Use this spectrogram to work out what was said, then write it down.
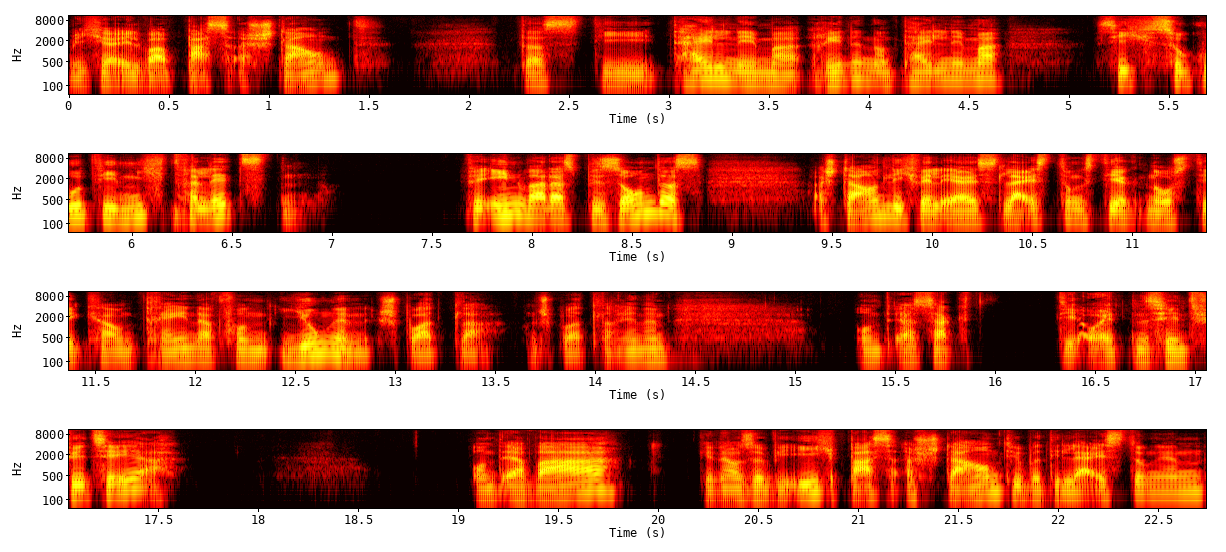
Michael war bass erstaunt, dass die Teilnehmerinnen und Teilnehmer sich so gut wie nicht verletzten. Für ihn war das besonders erstaunlich, weil er ist Leistungsdiagnostiker und Trainer von jungen Sportler und Sportlerinnen. Und er sagt, die Alten sind viel zäher. Und er war, genauso wie ich, bass erstaunt über die Leistungen,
